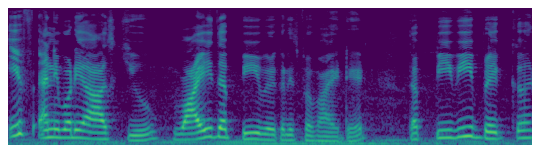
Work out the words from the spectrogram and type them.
if anybody asks you why the PV breaker is provided the PV breaker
